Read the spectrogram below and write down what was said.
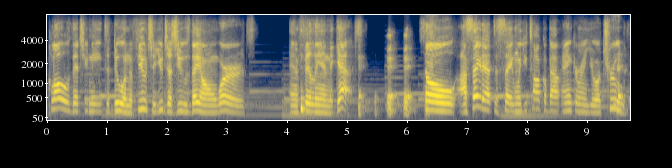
clothes that you need to do in the future, you just use their own words and fill in the gaps. So I say that to say when you talk about anchoring your truth,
